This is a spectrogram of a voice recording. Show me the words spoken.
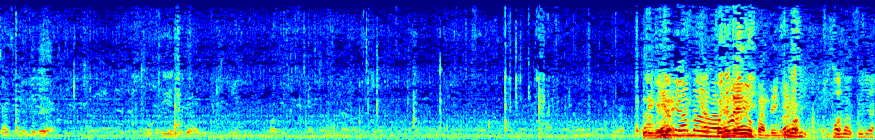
Caso não dele, um pouquinho d'água. Pandingia.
